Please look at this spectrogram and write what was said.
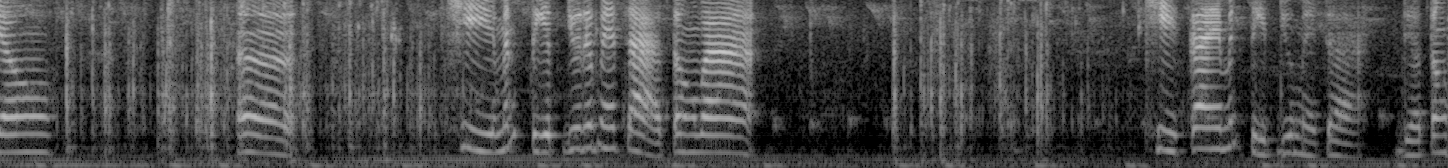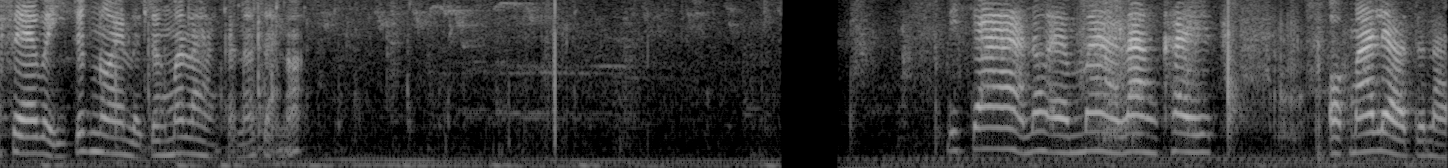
เดี๋ยว เอ่อฉี่มันติดอยู่ได้ไหมจ้ะตรงว่า ขี่ไก่มันติดอยู่ไหมจ้ะเดี๋ยวต้องแช่ไว้อีกจักหน่อยแล้วจังมาล้างกันนะจ้ะเนาะนี่จ้า น้องแอมมาล้างไข่ออกมาแล้วจะหน้า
